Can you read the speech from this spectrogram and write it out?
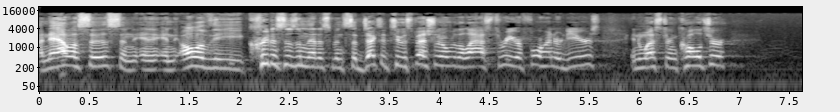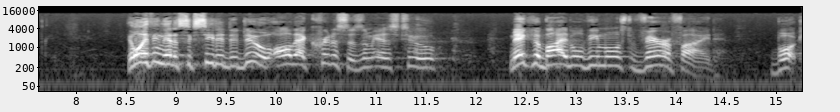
analysis and, and, and, all of the criticism that it's been subjected to, especially over the last three or four hundred years in Western culture, the only thing that it's succeeded to do, all that criticism, is to Make the Bible the most verified book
